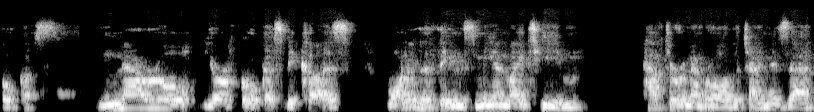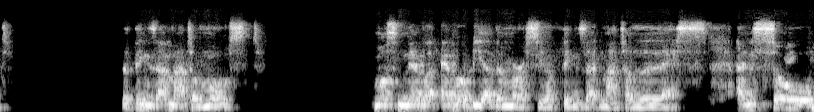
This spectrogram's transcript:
focus. Narrow your focus because one of the things me and my team have to remember all the time is that the things that matter most must never ever be at the mercy of things that matter less. And so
